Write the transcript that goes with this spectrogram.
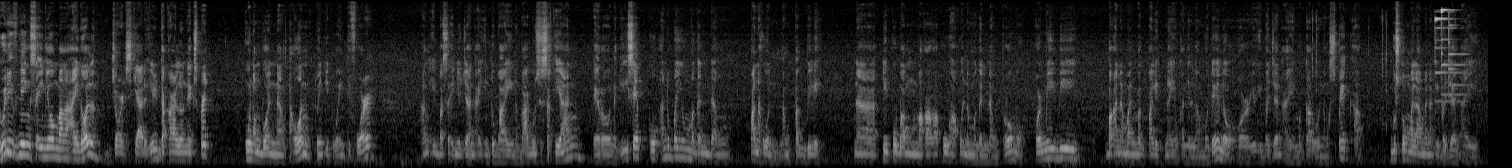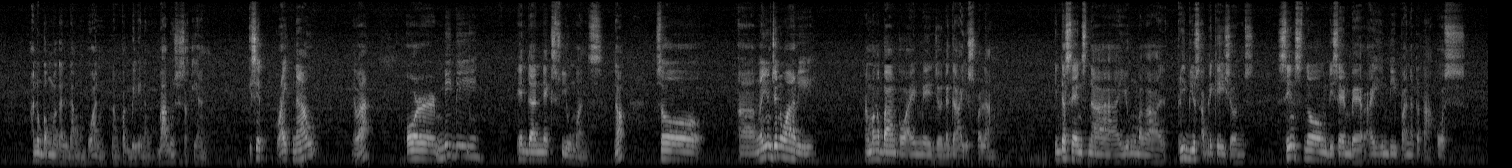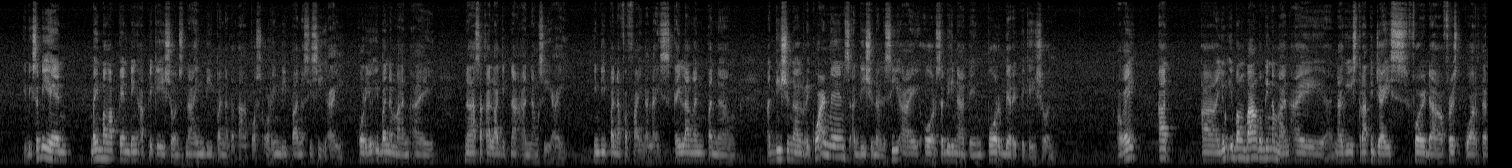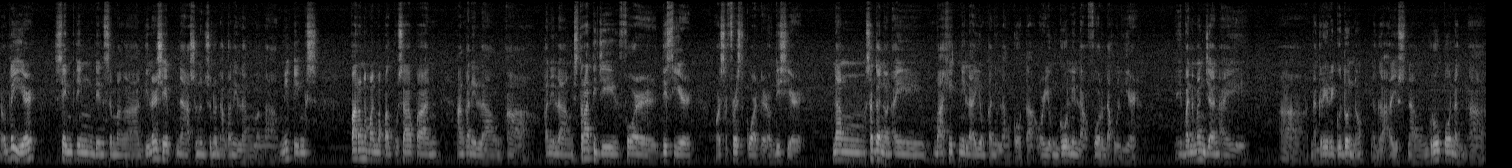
Good evening sa inyo mga idol. George Sciado here, the Carlon Expert. Unang buwan ng taon, 2024. Ang iba sa inyo dyan ay into buying ng bagong sasakyan, pero nag-iisip kung ano ba yung magandang panahon ng pagbili na tipo bang makakakuha ko ng magandang promo or maybe baka naman magpalit na yung kanilang modelo or yung iba dyan ay magkaroon ng spec up gustong malaman ng iba dyan ay ano bang magandang buwan ng pagbili ng bagong sasakyan. Is it right now? Di ba? Or maybe in the next few months. No? So, ah, ngayon January, ang mga bangko ay medyo nag-aayos pa lang. In the sense na yung mga previous applications since noong December ay hindi pa natatapos. Ibig sabihin, may mga pending applications na hindi pa natatapos or hindi pa nasi-CI. Or yung iba naman ay nasa kalagitnaan ng CI. Hindi pa na-finalize. Kailangan pa ng additional requirements, additional CI, or sabihin natin for verification. Okay? At Ah, yung ibang bangko din naman ay nag strategize for the first quarter of the year. Same thing din sa mga dealership na sunod-sunod ang kanilang mga meetings para naman mapag-usapan ang kanilang ah, kanilang strategy for this year or sa first quarter of this year nang sa ganon ay ma-hit nila yung kanilang quota or yung goal nila for the whole year. Iba naman dyan ay uh, nagre-rego doon, no? Nag-aayos ng grupo, nag, ah,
